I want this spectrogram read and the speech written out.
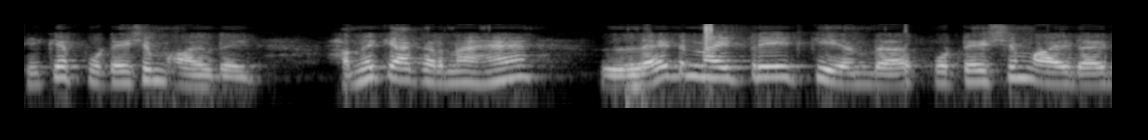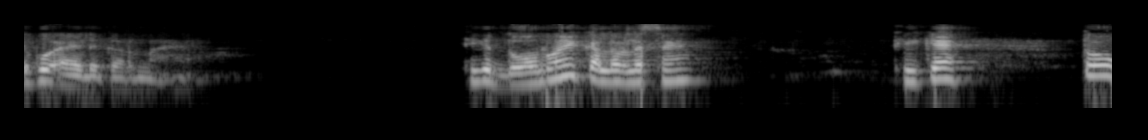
ठीक है? पोटेशियम आयोडाइड हमें क्या करना है? लेड नाइट्रेट के अंदर पोटेशियम आयोडाइड को ऐड करना है। ठीक है, दोनों ही कलरलेस हैं। ठीक है तो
